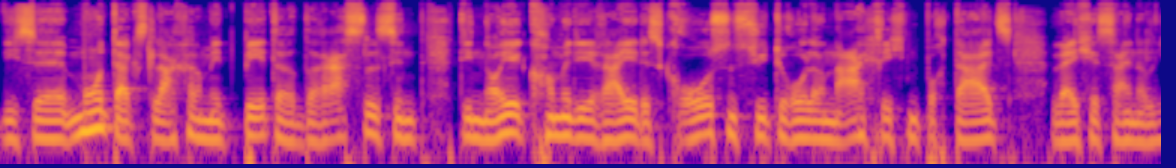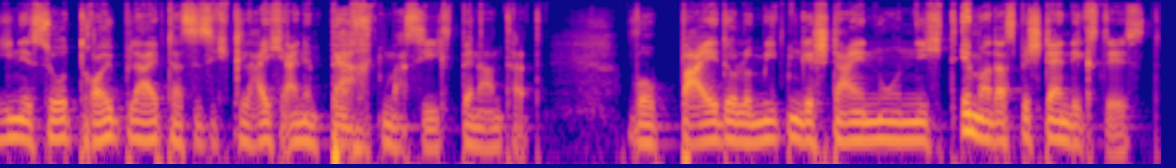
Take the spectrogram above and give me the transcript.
Diese Montagslacher mit Peter Drassel sind die neue Comedy-Reihe des großen Südtiroler Nachrichtenportals, welche seiner Linie so treu bleibt, dass es sich gleich einem Bergmassiv benannt hat wobei Dolomitengestein nun nicht immer das beständigste ist.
